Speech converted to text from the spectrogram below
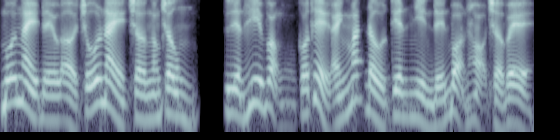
mỗi ngày đều ở chỗ này chờ ngóng trông, liền hy vọng có thể ánh mắt đầu tiên nhìn đến bọn họ trở về.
